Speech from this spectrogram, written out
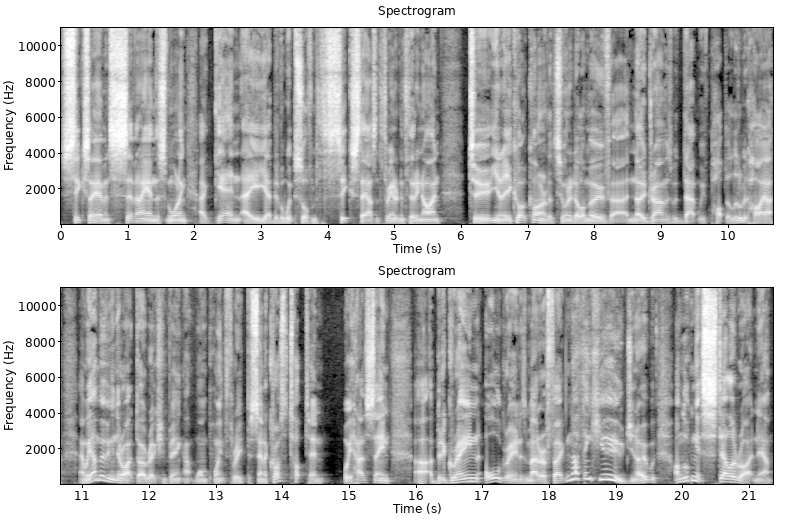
6 a.m. and 7 a.m. this morning. Again, a, a bit of a whipsaw from 6,339 to, you know, you're calling it a $200 move. Uh, no dramas with that. We've popped a little bit higher and we are moving in the right direction, being up 1.3%. Across the top 10, we have seen uh, a bit of green, all green as a matter of fact, nothing huge. You know, I'm looking at Stellar right now.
